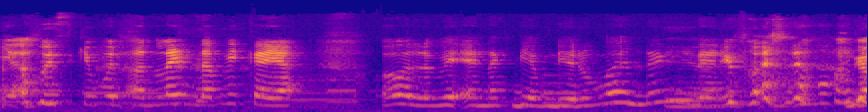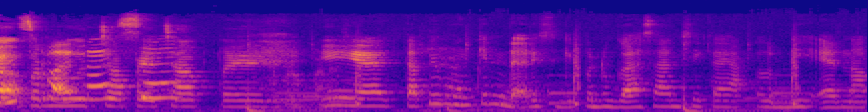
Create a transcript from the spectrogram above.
Ya meskipun online tapi kayak oh lebih enak diam di rumah deng Iya. daripada nggak perlu capek-capek gitu Iya, tapi mungkin dari segi penugasan sih kayak lebih enak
